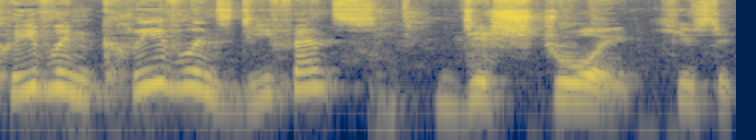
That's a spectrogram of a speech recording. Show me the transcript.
Cleveland Cleveland's defense destroyed Houston.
